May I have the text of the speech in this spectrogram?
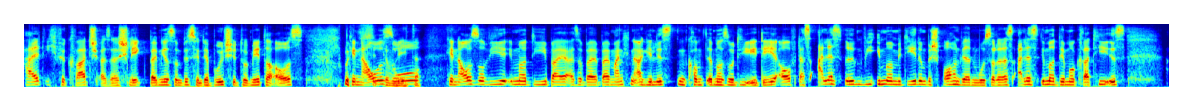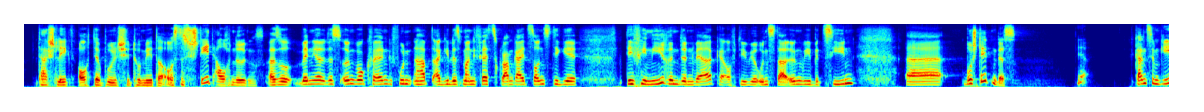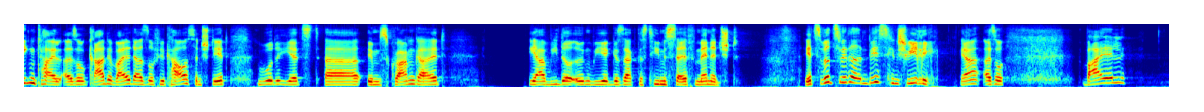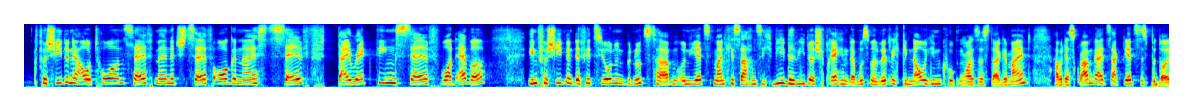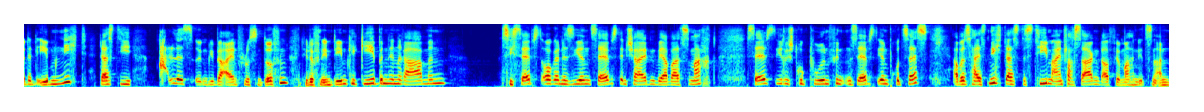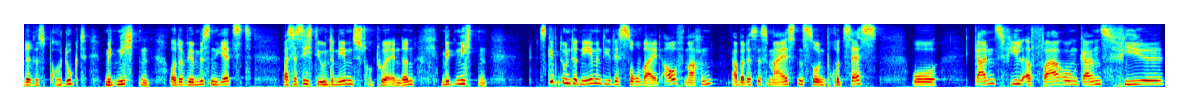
halte ich für Quatsch. Also es schlägt bei mir so ein bisschen der Bullshitometer aus. Genauso, genauso wie immer die bei, also bei, bei manchen Agilisten kommt immer so die Idee auf, dass alles irgendwie immer mit jedem besprochen werden muss oder dass alles immer Demokratie ist da schlägt auch der Bullshitometer aus. Das steht auch nirgends. Also, wenn ihr das irgendwo Quellen gefunden habt, Agiles Manifest, Scrum Guide, sonstige definierenden Werke, auf die wir uns da irgendwie beziehen, äh, wo steht denn das? Ja. Ganz im Gegenteil, also gerade weil da so viel Chaos entsteht, wurde jetzt äh, im Scrum Guide ja wieder irgendwie gesagt, das Team ist self-managed. Jetzt wird es wieder ein bisschen schwierig. Ja, also weil verschiedene Autoren self-managed, self-organized, self-directing, self-whatever in verschiedenen Definitionen benutzt haben und jetzt manche Sachen sich wieder widersprechen. Da muss man wirklich genau hingucken, was ist da gemeint. Aber der Scrum Guide sagt jetzt, das bedeutet eben nicht, dass die alles irgendwie beeinflussen dürfen. Die dürfen in dem gegebenen Rahmen sich selbst organisieren, selbst entscheiden, wer was macht, selbst ihre Strukturen finden, selbst ihren Prozess. Aber es das heißt nicht, dass das Team einfach sagen darf, wir machen jetzt ein anderes Produkt mitnichten oder wir müssen jetzt, was weiß ich, die Unternehmensstruktur ändern. Mitnichten. Es gibt Unternehmen, die das so weit aufmachen, aber das ist meistens so ein Prozess, wo ganz viel Erfahrung, ganz viel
